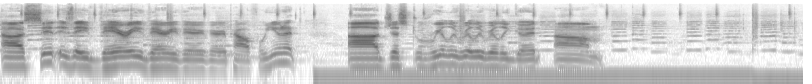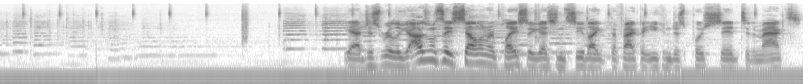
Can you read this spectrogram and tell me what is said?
uh, Sid is a very, very, very, very powerful unit. Uh, just really, really, really good. Um, yeah, just really good. I was to say sell and replace so you guys can see like the fact that you can just push Sid to the max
